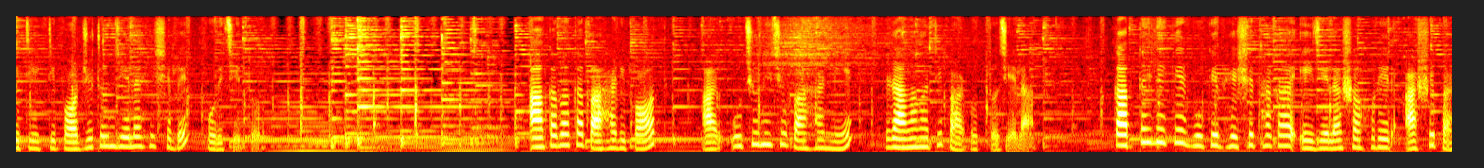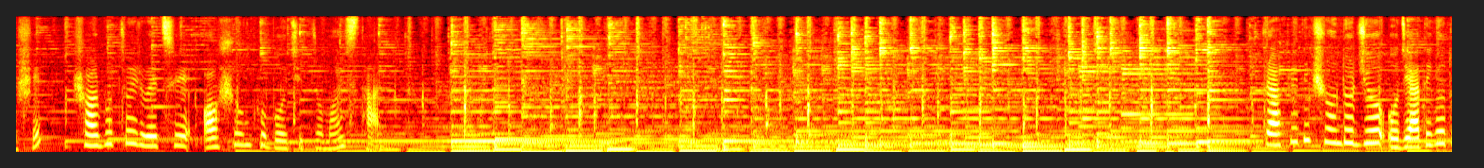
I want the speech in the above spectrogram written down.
এটি একটি পর্যটন জেলা হিসেবে পরিচিত। আঁকাবাঁকা পাহাড়ি পথ আর উঁচু নিচু পাহাড় নিয়ে রাঙামাটি পার্বত্য জেলা। কাপ্তাই লেকের বুকে ভেসে থাকা এই জেলা শহরের আশেপাশে সর্বত্রই রয়েছে অসংখ্য বৈচিত্র্যময় স্থান। প্রাকৃতিক সৌন্দর্য ও জাতিগত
